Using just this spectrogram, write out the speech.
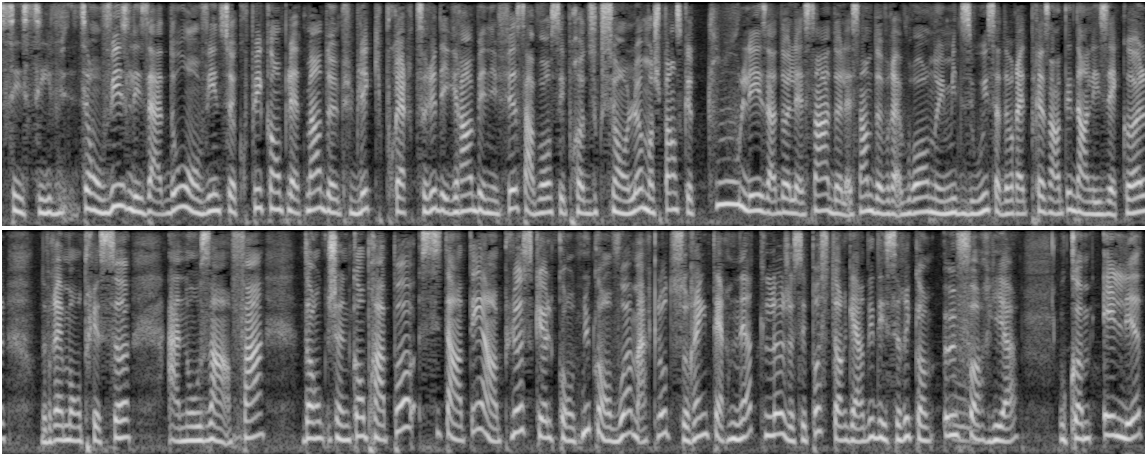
c'est on vise les ados, on vient de se couper complètement d'un public qui pourrait retirer des grands bénéfices à voir ces productions là. Moi je pense que tous les adolescents, adolescentes devraient voir Noémie dit oui, ça devrait être présenté dans les écoles, on devrait montrer ça à nos enfants. Donc je ne comprends pas si tenté en plus que le contenu qu'on voit, Marc-Claude, sur Internet, là, je sais pas si tu as regardé des séries comme Euphoria ou comme Elite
